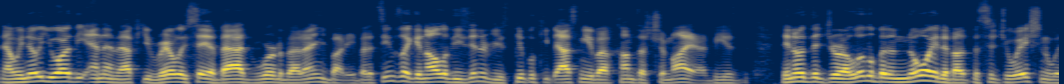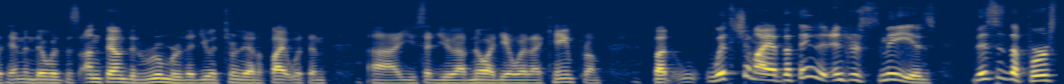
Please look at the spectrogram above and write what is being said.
Now, we know you are the NMF. You rarely say a bad word about anybody, but it seems like in all of these interviews, people keep asking you about Khamzat Chimaev because they know that you're a little bit annoyed about the situation with him, and there was this unfounded rumor that you had turned down a fight with him. Uh, you said you have no idea where that came from. But with Chimaev, the thing that interests me is this is the first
